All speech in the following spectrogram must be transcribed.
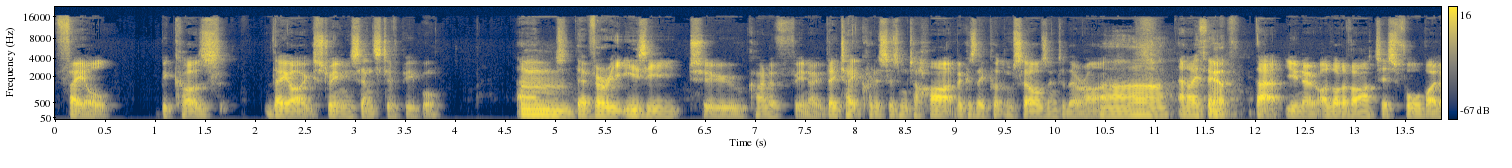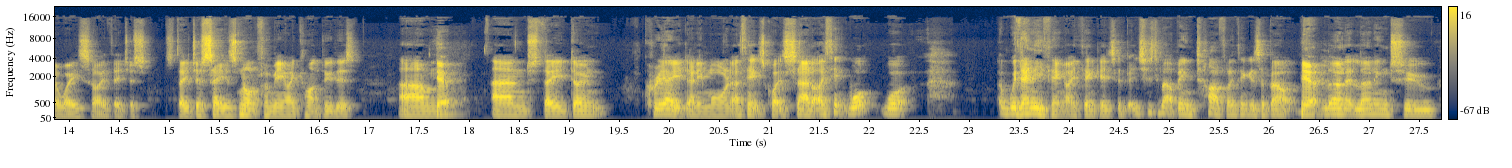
fail because they are extremely sensitive people, and mm. they're very easy to kind of you know they take criticism to heart because they put themselves into their art. Ah, and I think that you know a lot of artists fall by the wayside. They just they just say it's not for me. I can't do this. Um, yeah. And they don't create anymore. And I think it's quite sad. I think what what with anything, I think it's it's just about being tough. I think it's about yeah. learn it, learning to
